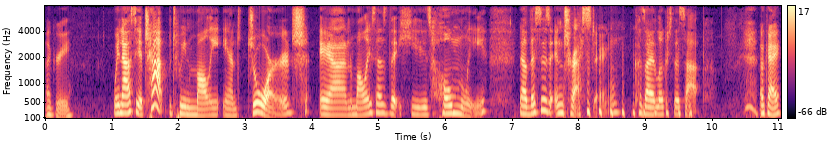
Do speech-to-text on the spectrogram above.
Agree. We now see a chat between Molly and George, and Molly says that he's homely. Now, this is interesting because I looked this up. Okay.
